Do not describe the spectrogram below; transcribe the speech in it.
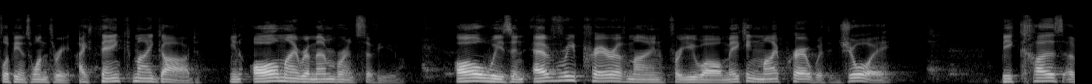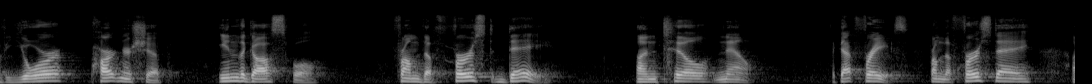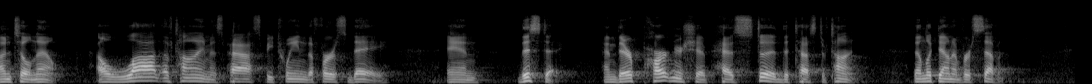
Philippians 1 3, I thank my God in all my remembrance of you, always in every prayer of mine for you all, making my prayer with joy because of your partnership in the gospel from the first day until now. Like that phrase, from the first day until now. A lot of time has passed between the first day and this day, and their partnership has stood the test of time. Then look down at verse 7.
